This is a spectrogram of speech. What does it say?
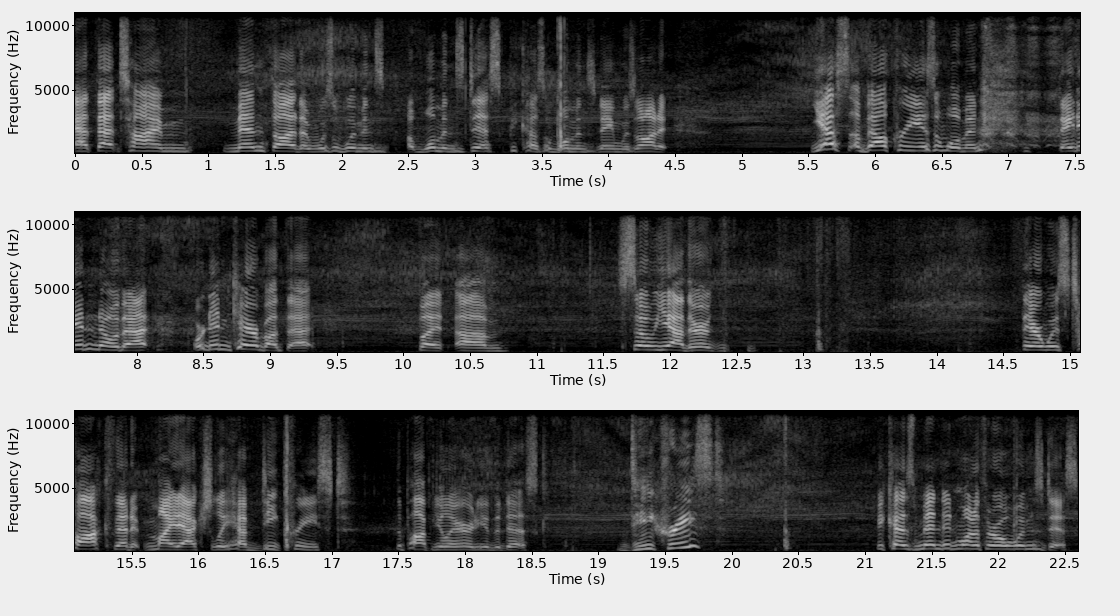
at that time, men thought it was a women's a woman's disc because a woman's name was on it. yes, a Valkyrie is a woman. they didn't know that or didn't care about that. But um, so yeah, there there was talk that it might actually have decreased the popularity of the disc Decreased? because men didn't want to throw a women's disc.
